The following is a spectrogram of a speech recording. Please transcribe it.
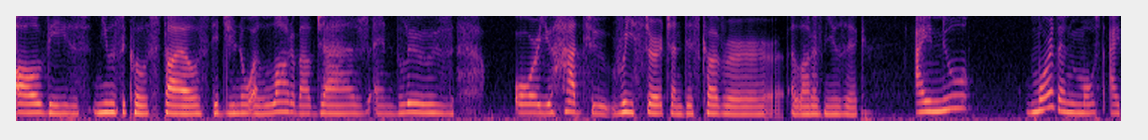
all these musical styles? Did you know a lot about jazz and blues? Or you had to research and discover a lot of music? I knew more than most, I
